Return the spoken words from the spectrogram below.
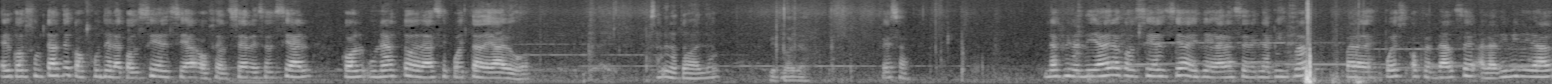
El consultante confunde la conciencia, o sea, el ser esencial, con un acto de darse cuenta de algo. Pásame la toalla. Mi toalla. Esa. La finalidad de la conciencia es llegar a ser ella misma para después ofrendarse a la divinidad.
